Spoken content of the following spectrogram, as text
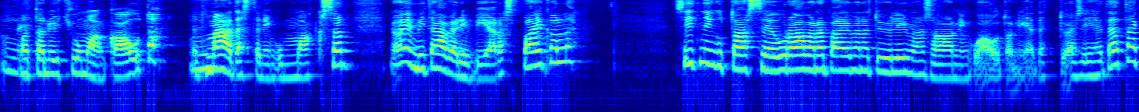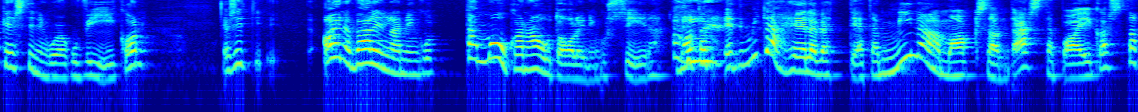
Mm. Mä otan nyt Juman kautta, mm. että mä tästä niinku maksan. No ei mitään, vedin vieraspaikalle. Sitten niinku taas seuraavana päivänä tyyliin mä saan niinku auton jätettyä siihen. Tätä kesti niinku joku viikon. Ja sitten aina välillä niinku, tämän moukan auto oli niinku siinä. Mä otan, että mitä helvettiä, että minä maksan tästä paikasta.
